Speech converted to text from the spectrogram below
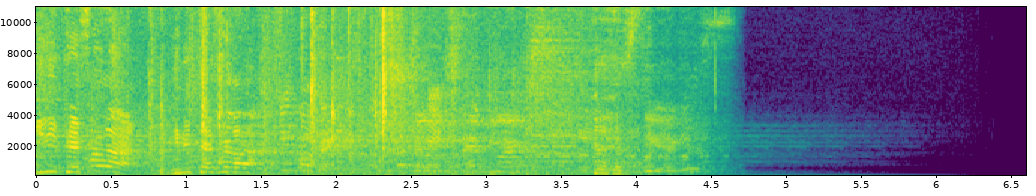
You need to pay for that. You need to pay for that.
